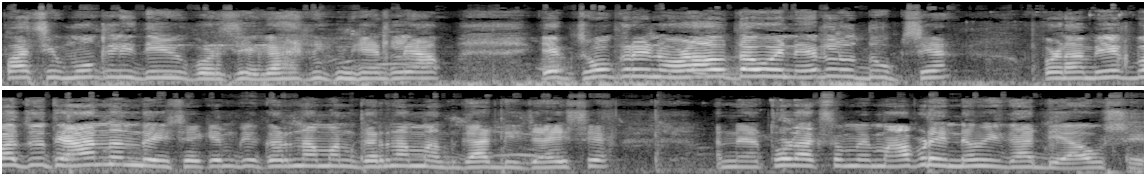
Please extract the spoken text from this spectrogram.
પાછી મોકલી દેવી પડશે ગાડીને. એટલે આમ એક છોકરીને વળાવતા હોય ને એટલું દુઃખ છે. પણ આમ એક બાજુથી આનંદ છે. કેમ કે ઘરનામાં ને ઘરનામાં જ ગાડી જાય છે. અને થોડાક સમયમાં આપણે નવી ગાડી આવશે.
